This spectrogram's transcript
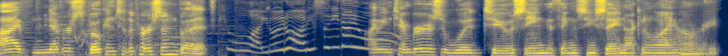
I've never spoken to the person, but... I mean, Timbers would too, seeing the things you say, not gonna lie. Alright.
